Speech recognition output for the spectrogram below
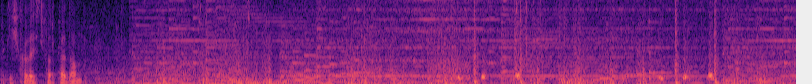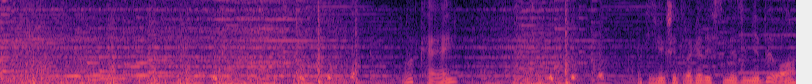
jakiś koleś z torpedą. Większej tragedii w sumie z nim nie było.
